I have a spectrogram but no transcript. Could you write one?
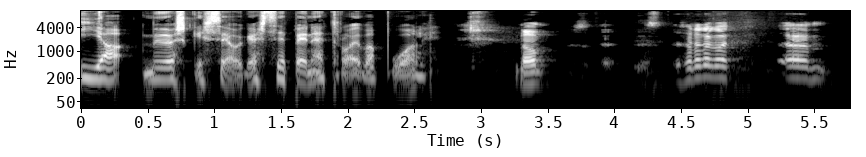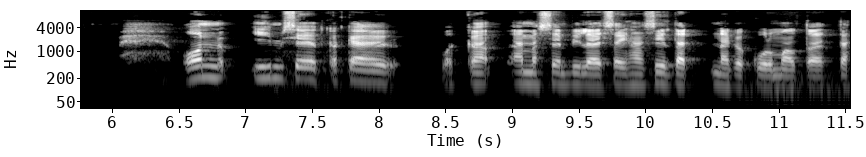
ja myöskin se oikeasti se penetroiva puoli. No sanotaanko, että ähm, on ihmisiä, jotka käy vaikka MSN-bileissä ihan siltä näkökulmalta, että,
